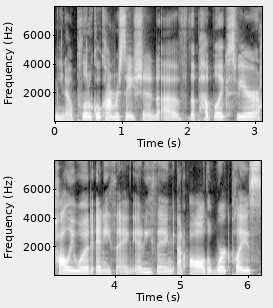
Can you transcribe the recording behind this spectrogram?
you know political conversation of the public sphere hollywood anything anything at all. The workplace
